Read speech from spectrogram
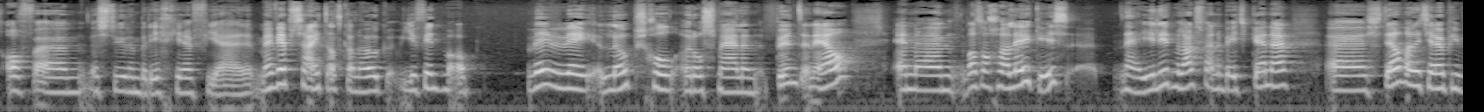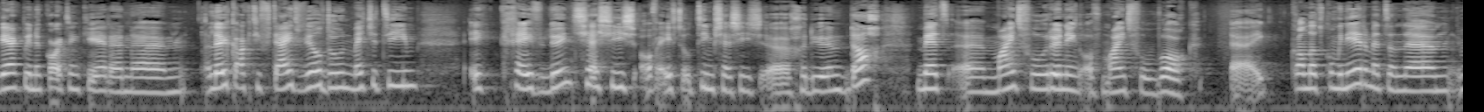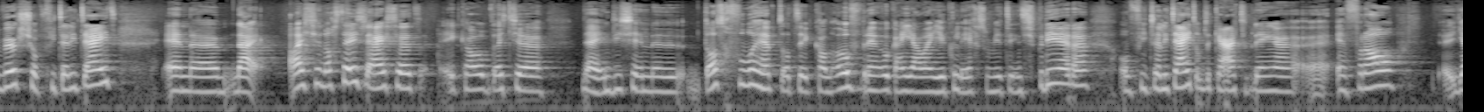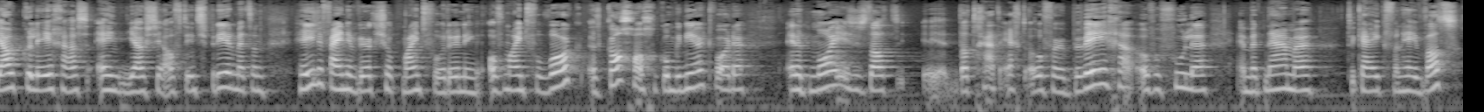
Of um, stuur een berichtje via mijn website. Dat kan ook. Je vindt me op www.loopschoolrosmalen.nl. En um, wat nog wel leuk is, eh, nee, je leert me langzaam een beetje kennen. Uh, stel nou dat jij op je werk binnenkort een keer een, um, leuke activiteit wil doen met je team. Ik geef lunchsessies of eventueel teamsessies uh, gedurende de dag met uh, mindful running of mindful walk. ik kan dat combineren met een um, workshop vitaliteit. En uh, nou, als je nog steeds luistert, ik hoop dat je nee, in die zin uh, dat gevoel hebt dat ik kan overbrengen ook aan jou en je collega's om je te inspireren, om vitaliteit op de kaart te brengen. Uh, en vooral jouw collega's en jouzelf te inspireren met een hele fijne workshop Mindful Running of Mindful Walk. Het kan gewoon gecombineerd worden. En het mooie is, is dat dat gaat echt over bewegen, over voelen en met name te kijken van hé, hey, wat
